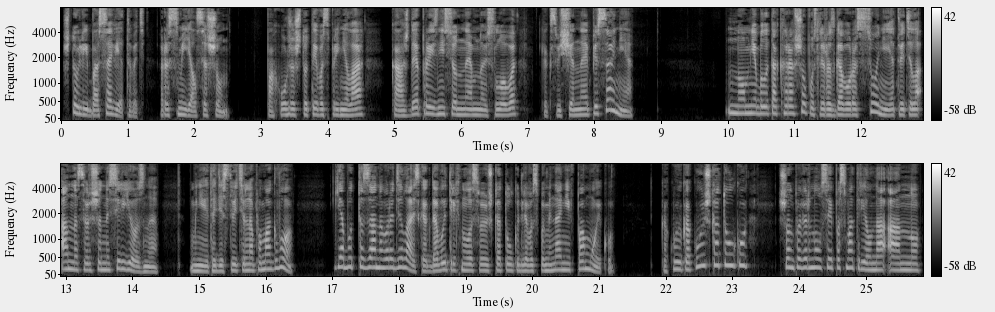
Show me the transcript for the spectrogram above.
что-либо советовать», — рассмеялся Шон. «Похоже, что ты восприняла каждое произнесенное мной слово как священное писание». «Но мне было так хорошо после разговора с Соней», — ответила Анна совершенно серьезно. «Мне это действительно помогло. Я будто заново родилась, когда вытряхнула свою шкатулку для воспоминаний в помойку». «Какую-какую шкатулку?» Шон повернулся и посмотрел на Анну.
